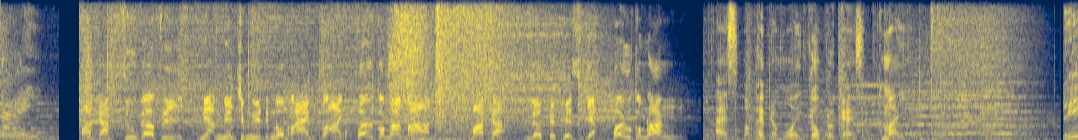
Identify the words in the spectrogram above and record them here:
សាយបាកា Sugar Free អ្នកមានជំងឺទឹកនោមផ្អែមក៏អាចបើកម្លាំងបាន បាកាលើសពីភេសជ្ជៈបើកម្លាំង S26 Go Progress ថ្មីរី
